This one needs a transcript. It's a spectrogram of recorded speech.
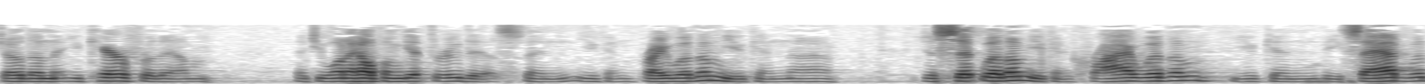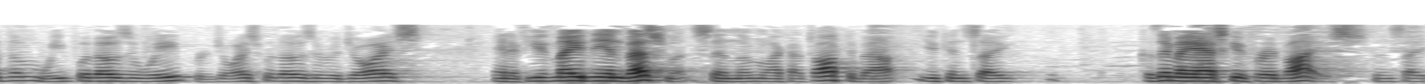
show them that you care for them that you want to help them get through this. And you can pray with them. You can uh, just sit with them. You can cry with them. You can be sad with them, weep with those who weep, rejoice with those who rejoice. And if you've made the investments in them, like I talked about, you can say, because they may ask you for advice and say,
